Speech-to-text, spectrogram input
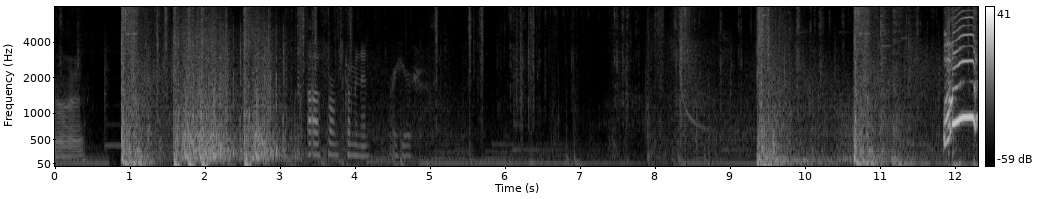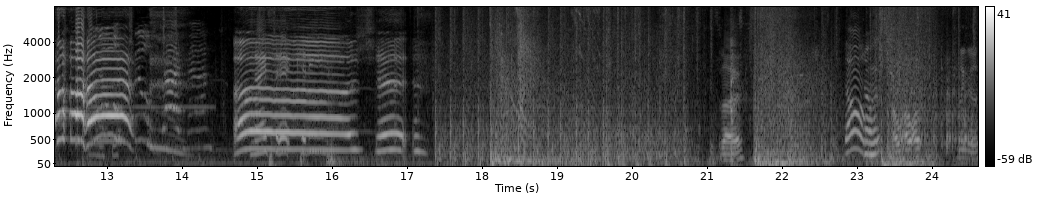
Oh, no. Uh, storm's coming in right here. Oh, nice hit, kitty. shit. He's low. No. Oh, oh, oh. oh. Clinger.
